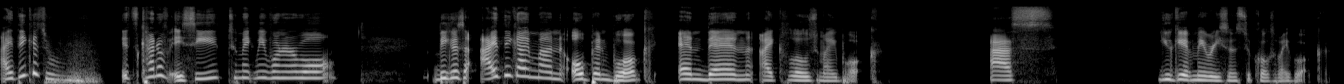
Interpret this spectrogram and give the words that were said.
I think it's it's kind of easy to make me vulnerable because I think I'm an open book and then I close my book as you give me reasons to close my book.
